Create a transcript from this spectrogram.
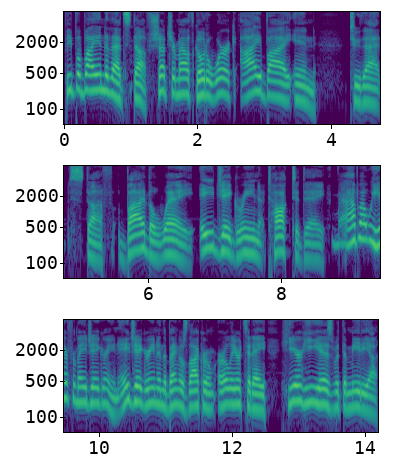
People buy into that stuff. Shut your mouth, go to work. I buy in to that stuff. By the way, AJ Green talked today. How about we hear from AJ Green? AJ Green in the Bengals locker room earlier today. Here he is with the media.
